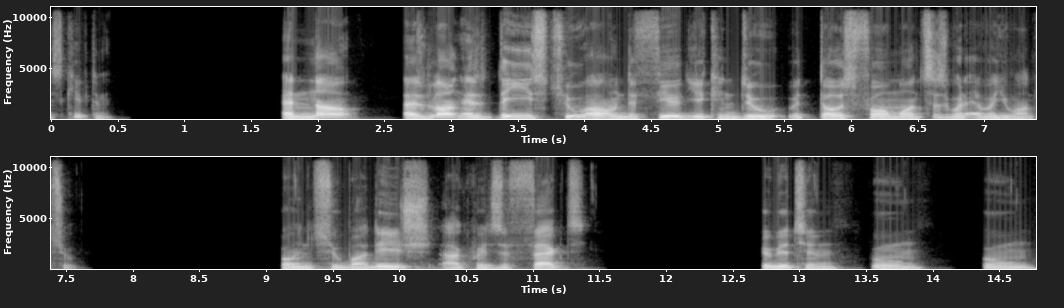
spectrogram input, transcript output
Just keep them. And now, as long as these two are on the field, you can do with those four monsters whatever you want to. Go into Bardiche, activates effect, tribute him, boom, boom.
